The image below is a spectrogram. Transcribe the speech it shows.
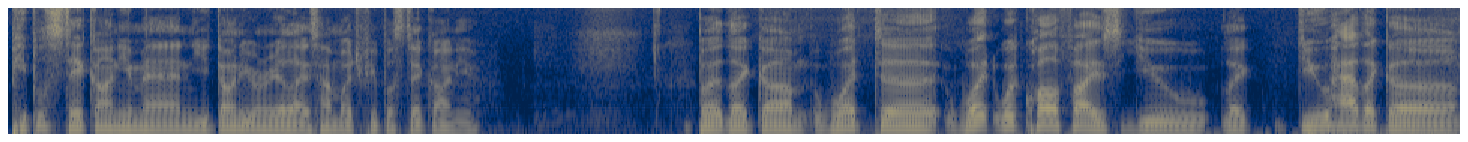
people stick on you, man. You don't even realize how much people stick on you. But like, um, what uh, what what qualifies you? Like, do you have like a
